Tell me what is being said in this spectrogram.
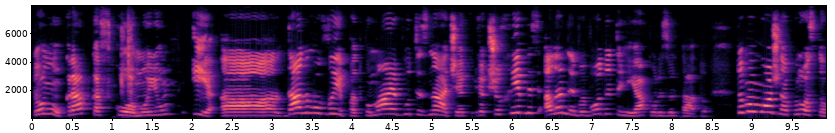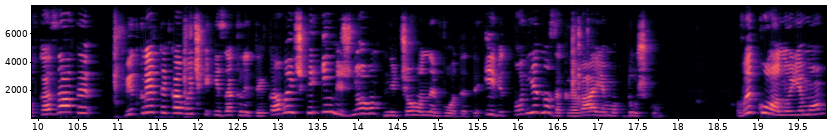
тому крапка з комою. І а, в даному випадку має бути значення, якщо хибність, але не виводити ніякого результату. Тому можна просто вказати, відкрити кавички і закрити кавички, і між нього нічого не вводити. І, відповідно, закриваємо дужку. Виконуємо.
